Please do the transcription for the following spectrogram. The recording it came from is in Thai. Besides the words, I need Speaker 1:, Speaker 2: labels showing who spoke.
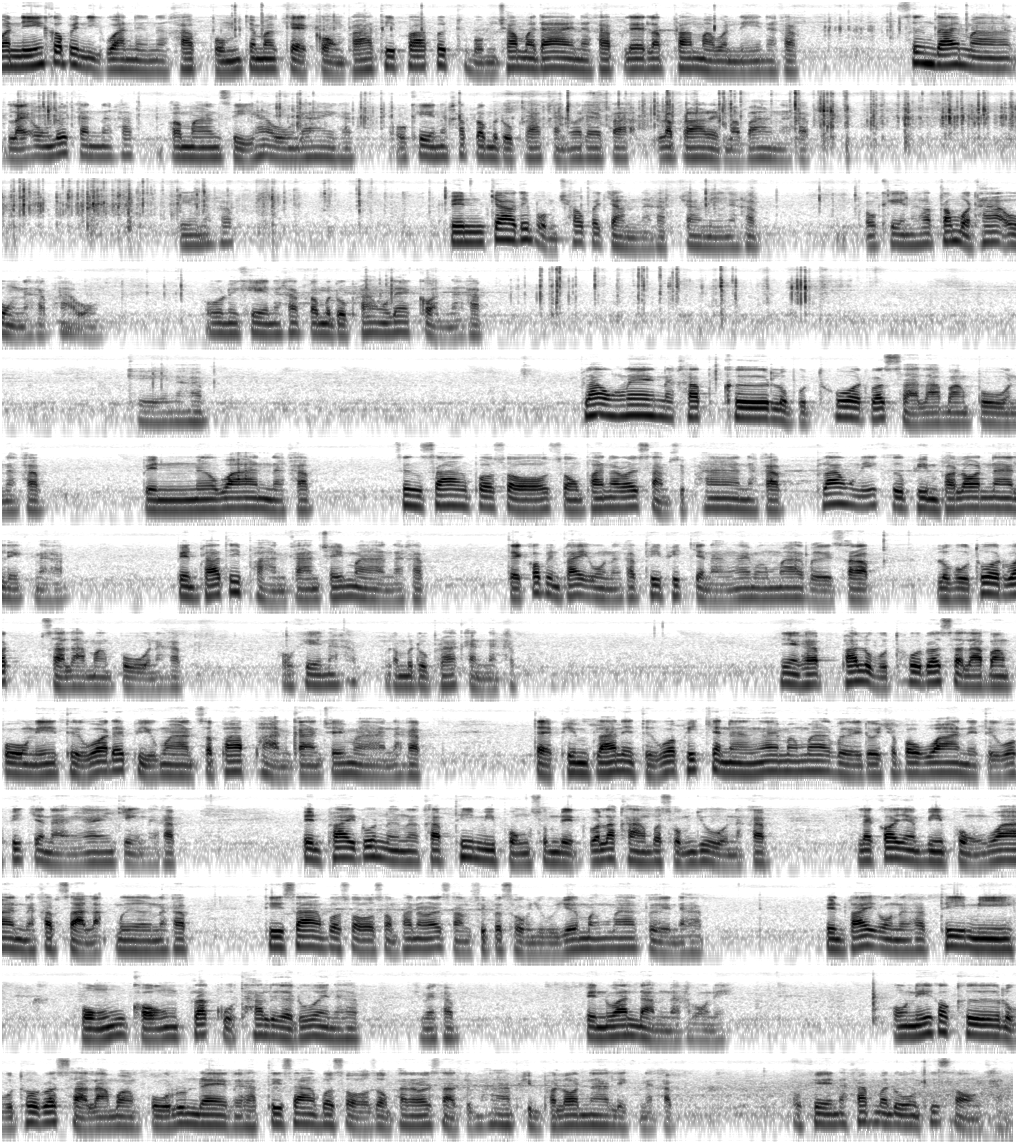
Speaker 1: วันนี้ก็เป็นอีกวันหนึ่งนะครับ ผมจะมาแกะกล่องพระที่พระเพื่อผมเช่ามาได้นะครับ และรับพระมาวันนี้นะครับ ซึ่งได้มาหลายองค์ด้วยกันนะครับ ประมาณ4ี่ห้าองค์ได้ครับ โอเคนะครับ เรามาดูพระกันว่าได้พระรับพระอะไรมาบ้างนะครับโอเคนะครับ เป็นเจ้าที่ผมเช่าประจำนะครับ เจ้านี้นะครับ โอเคนะครับทั้งหมด5องค์นะครับ5องค์โอเคนะครับ เรามาดูพระองค์แรกก่อนนะครับ โอ เคนะครับ พระองค์แรกนะครับ คือหลวงปู่ทวดวัดสาราบางปูนนะครับ เป็นเนื้อว่านนะครับ ซึ่งสร้างพศ 2535 นะครับ พระองค์นี้คือพิมพ์พระรอดหน้าเล็กนะครับ เป็นพระที่ผ่านการใช้มานะครับ แต่ก็เป็นพระอีกองค์นะครับที่พิจารณาง่ายมากๆเลยสำหรับหลวงปู่ทวดวัดสาราบางปูนะครับ โอเคนะครับ เรามาดูพระกันนะครับ เนี่ยครับพระหลวงปู่ทวดวัดสาราบางปูนี้ ถือว่าได้ผิวมาสภาพผ่านการใช้มานะครับ แต่พิมพ์พระเนี่ยถือว่าพิจารณาง่ายมากๆ เลย โดยเฉพาะว่านเนี่ยถือว่าพิจารณาง่ายจริงๆนะครับ เป็นพระอีกรุ่นหนึ่งนะครับที่มีผงสมเด็จวัดระฆังผสมอยู่นะครับ และก็ยังมีผงว่านนะครับสารหลักเมืองนะครับ ที่สร้างพศ2530 ผสมอยู่เยอะมาก ๆเลยนะครับ เป็นพระอีกองค์นะครับที่มีผงของพระกุท่าเรือด้วยนะครับเห็นไหมครับ เป็นว่านดำนะครับองค์นี้ องค์นี้ก็คือหลวงปู่ทวดวัดสารามบางปูรุ่นแรกนะครับ ที่สร้างพศ2535 พิมพ์พระรอดหน้าเหล็กนะครับ โอเคนะครับ มาดูองค์ที่สองครับ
